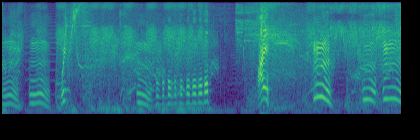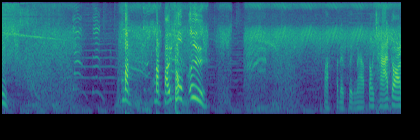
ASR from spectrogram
อืมอืมอุ้ยอืมปุ๊บปุ๊บปุ๊บปุ๊บปุ๊บปุ๊บไปอืมอืมอืมหมัดหมัดเป่ายิงฉุบอือมาประเด็นสึงนะครับ ต้องชาร์จก่อน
